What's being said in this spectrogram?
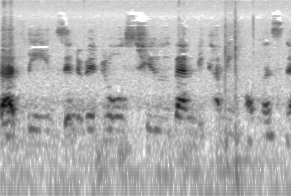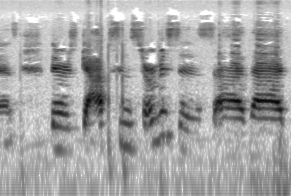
that leads individuals to then becoming homelessness. There's gaps in services uh, that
